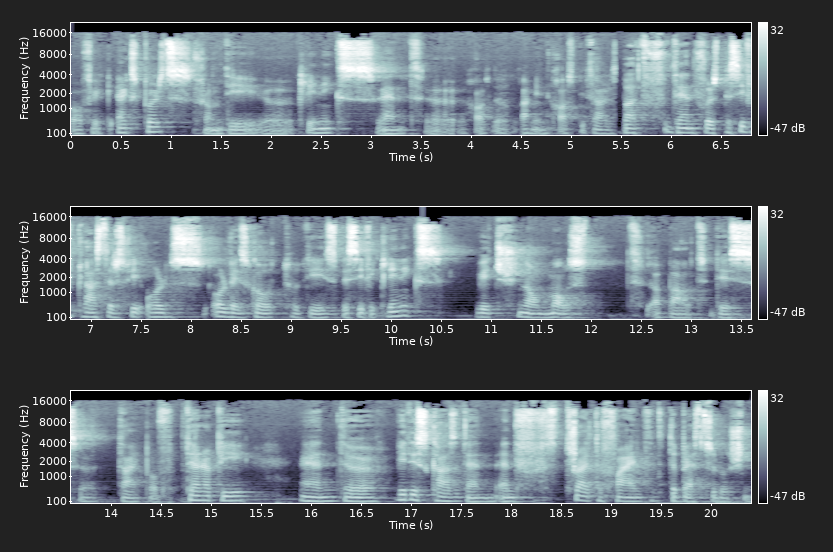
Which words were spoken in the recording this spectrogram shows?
of experts from the uh, clinics and, uh, I mean, hospitals. But then for specific clusters, we always, always go to the specific clinics, which know most about this uh, type of therapy. And uh, we discuss then and try to find the best solution.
